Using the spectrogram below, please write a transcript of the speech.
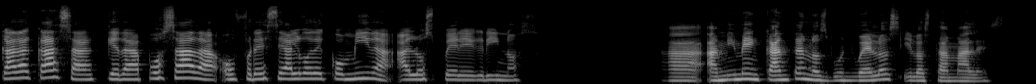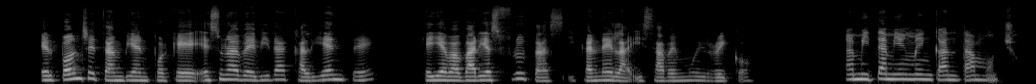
Cada casa que da posada ofrece algo de comida a los peregrinos. Ah, a mí me encantan los buñuelos y los tamales. El ponche también porque es una bebida caliente que lleva varias frutas y canela y sabe muy rico. A mí también me encanta mucho.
